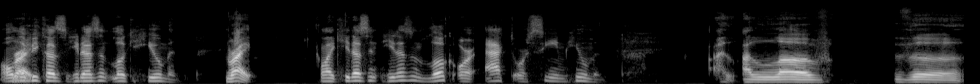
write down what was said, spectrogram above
Only Right. because he doesn't look human. Right. Like he doesn't he doesn't look or act or seem human. I, I love the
